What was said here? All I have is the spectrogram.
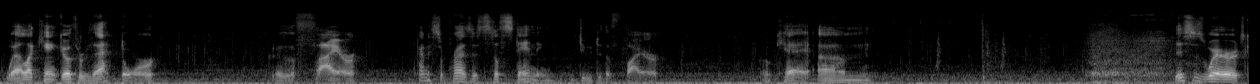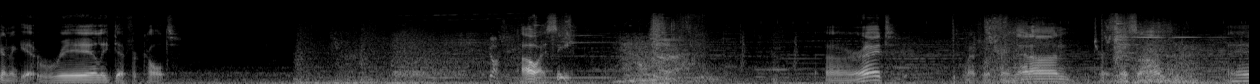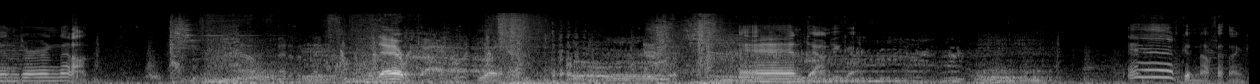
Well, I can't go through that door because of the fire. I'm kind of surprised it's still standing due to the fire. Okay, um... This is where it's going to get really difficult. Oh, I see. Alright. Might as well turn that on, turn this on, and turn that on. Now, better than later. There we go. Beautiful. And down you go. Eh, good enough, I think.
